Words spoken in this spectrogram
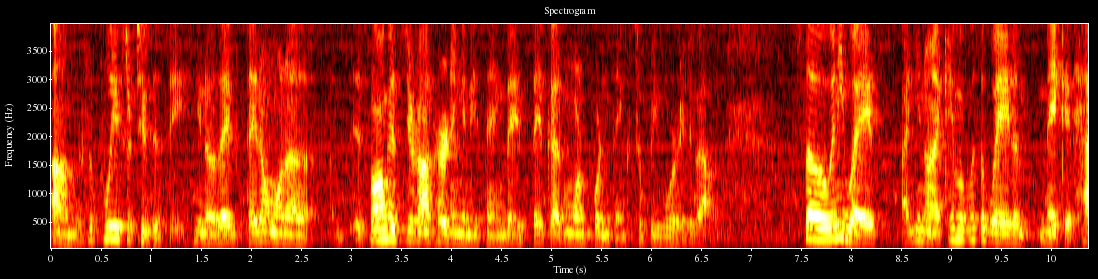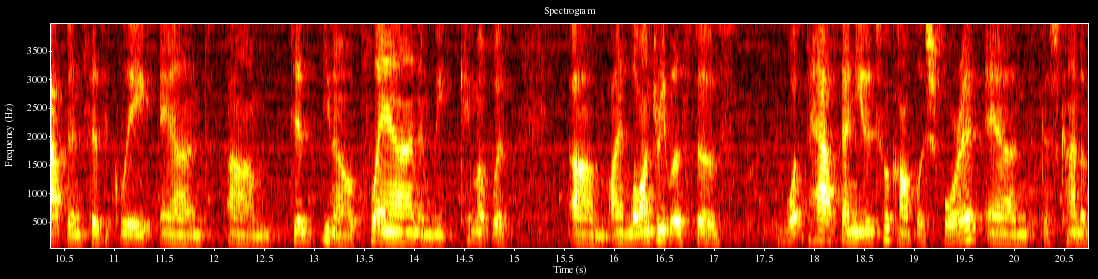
Um, because the police are too busy. You know, they, they don't want to, as long as you're not hurting anything, they, they've got more important things to be worried about. So anyways, I, you know, I came up with a way to make it happen physically and um, did, you know, a plan and we came up with um, a laundry list of what task I needed to accomplish for it and just kind of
